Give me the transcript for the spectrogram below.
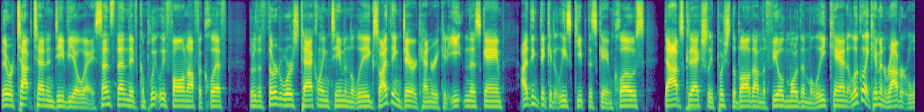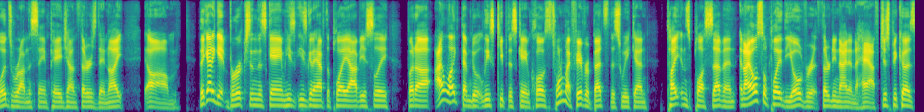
they were top 10 in DVOA. Since then, they've completely fallen off a cliff. They're the third worst tackling team in the league. So I think Derrick Henry could eat in this game. I think they could at least keep this game close. Dobbs could actually push the ball down the field more than Malik can. It looked like him and Robert Woods were on the same page on Thursday night. Um, they got to get Burks in this game. He's he's going to have to play, obviously. But uh, I like them to at least keep this game close. It's one of my favorite bets this weekend. Titans plus seven. And I also played the over at 39 and a half just because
